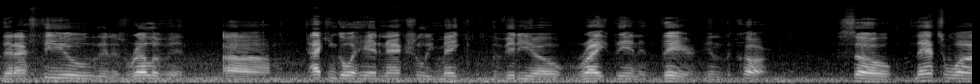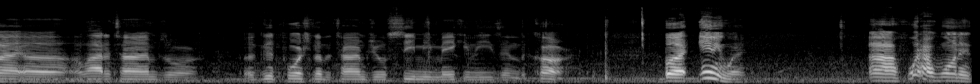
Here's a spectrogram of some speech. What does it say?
that I feel that is relevant, um, I can go ahead and actually make the video right then and there in the car. So that's why uh, a lot of times, or a good portion of the times, you'll see me making these in the car. But anyway, uh, what I wanted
